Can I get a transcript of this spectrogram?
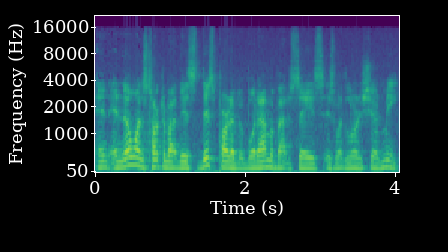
And and no one's talked about this. This part of it. What I'm about to say is is what the Lord has showed me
